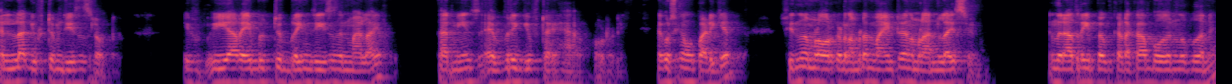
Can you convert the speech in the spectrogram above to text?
എല്ലാ ഗിഫ്റ്റും ജീസസിലോട്ട് if we are able to bring Jesus in my life that means every gift I have already അതിനെക്കുറിച്ച് നമുക്ക് പഠിക്കാം. പക്ഷെ ഇന്ന് നമ്മൾ ഓർക്കണം നമ്മുടെ മൈൻഡിനെ നമ്മൾ അനലൈസ് ചെയ്യണം. ഇന്ന് രാത്രി ഇപ്പം കിടക്കാൻ പോകുന്നത് തന്നെ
